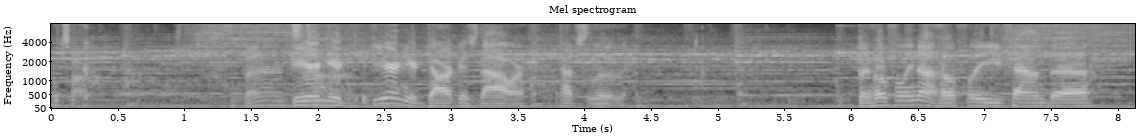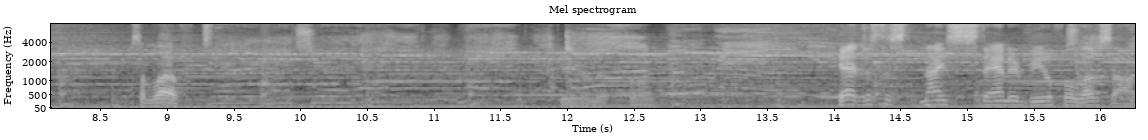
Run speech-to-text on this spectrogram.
We'll talk. That's If you're in your if you're in your darkest hour, absolutely. But hopefully not. Hopefully you found uh, some love. Beautiful. Yeah, just this nice, standard, beautiful love song.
